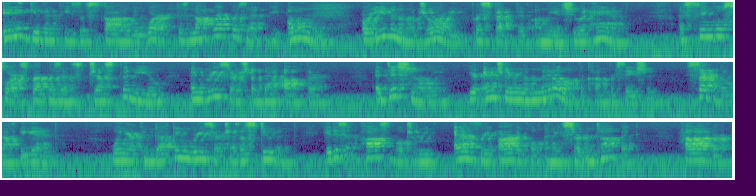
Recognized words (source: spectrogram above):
Any given piece of scholarly work does not represent the only, or even the majority, perspective on the issue at hand. A single source represents just the view and research of that author. Additionally, you're entering the middle of the conversation, certainly not the end. When you're conducting research as a student, it isn't possible to read every article in a certain topic. However,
